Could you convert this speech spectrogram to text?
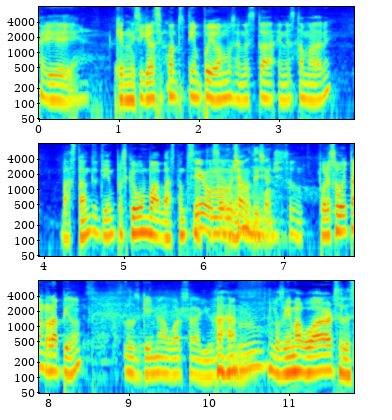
que ni siquiera sé cuánto tiempo llevamos en esta, en esta madre. Bastante tiempo, es que hubo ba- bastantes Sí, hubo noticias. mucha ¿no? noticia. Muchísimas- Por eso voy tan rápido. Los Game Awards ayudan. Ajá. Los Game Awards, el of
